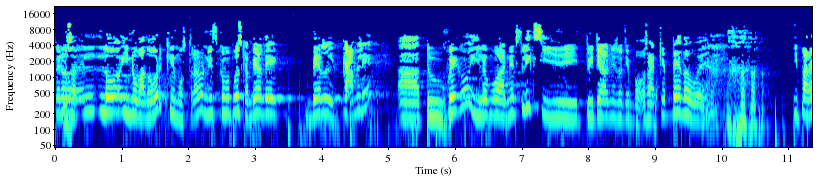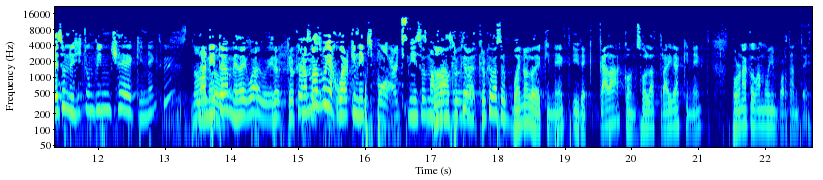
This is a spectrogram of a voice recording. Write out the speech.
Pero o sea, el- lo innovador que mostraron es cómo puedes cambiar de ver el cable a tu juego y luego a Netflix y tuitear al mismo tiempo. O sea, ¿qué pedo, güey? y para eso necesito un pinche Kinect, güey. No, La neta me da igual, güey. creo, creo que va a Jamás ser- voy a jugar Kinect Sports ni esas No, mamadas. creo o que, sea. va- creo que va a ser bueno lo de Kinect y de que cada consola traiga Kinect por una cosa muy importante.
